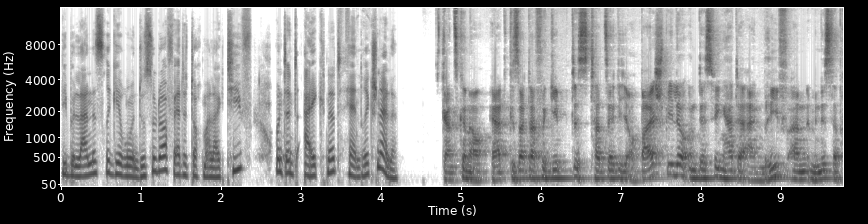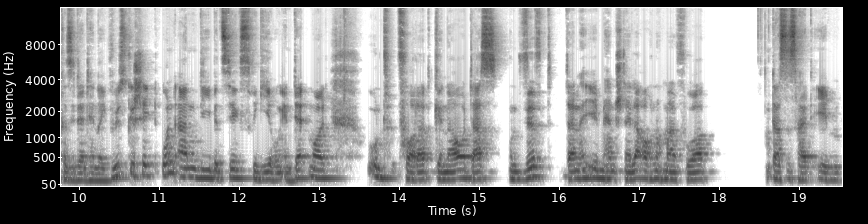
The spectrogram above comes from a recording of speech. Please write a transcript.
Liebe Landesregierung in Düsseldorf, werdet doch mal aktiv und enteignet Hendrik Schnelle. Ganz genau. Er hat gesagt, dafür gibt es tatsächlich auch Beispiele und deswegen hat er einen Brief an Ministerpräsident Henrik Wüst geschickt und an die Bezirksregierung in Detmold und fordert genau das und wirft dann eben Herrn Schnelle auch nochmal vor, dass es halt eben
